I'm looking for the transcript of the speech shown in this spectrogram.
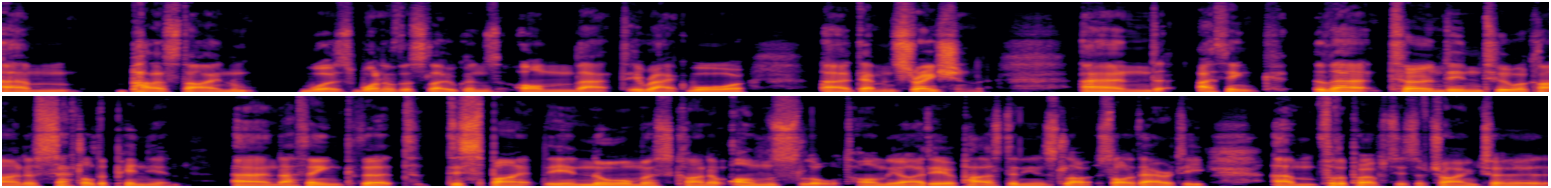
um, Palestine was one of the slogans on that Iraq War uh, demonstration, and I think that turned into a kind of settled opinion. And I think that despite the enormous kind of onslaught on the idea of Palestinian solidarity um, for the purposes of trying to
